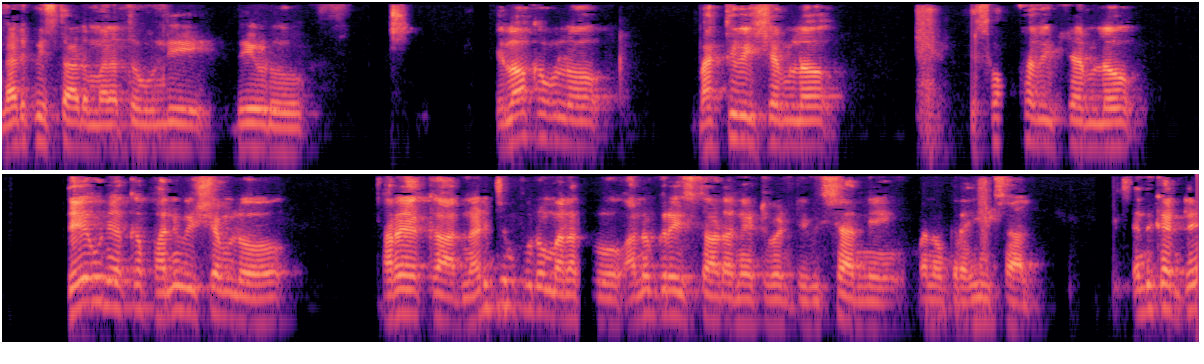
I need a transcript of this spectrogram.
నడిపిస్తాడు మనతో ఉండి దేవుడు ఈ లోకంలో భక్తి విషయంలో విశ్వాస విషయంలో దేవుని యొక్క పని విషయంలో తన యొక్క నడిపింపును మనకు అనుగ్రహిస్తాడు అనేటువంటి విషయాన్ని మనం గ్రహించాలి. ఎందుకంటే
